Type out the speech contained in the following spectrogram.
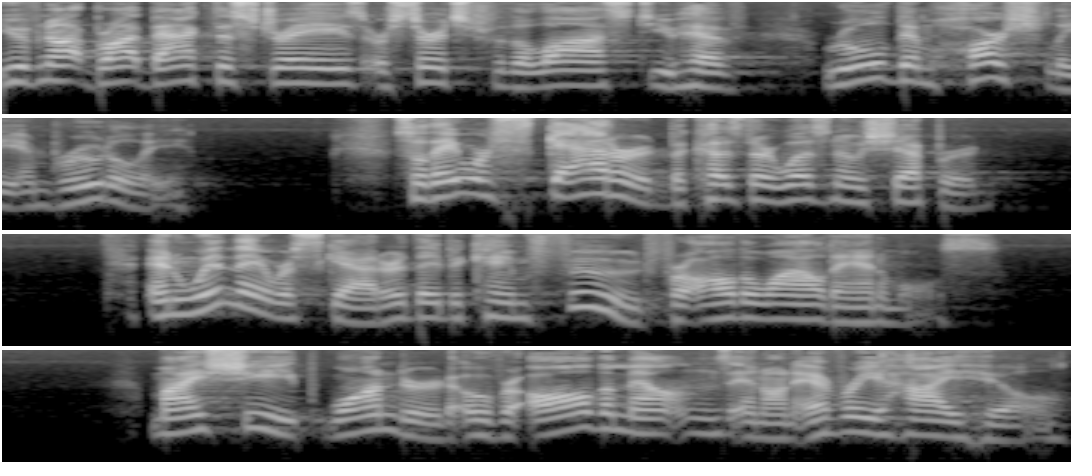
You have not brought back the strays, or searched for the lost. You have ruled them harshly and brutally. So they were scattered because there was no shepherd. And when they were scattered, they became food for all the wild animals. My sheep wandered over all the mountains and on every high hill.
